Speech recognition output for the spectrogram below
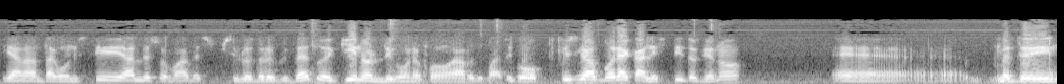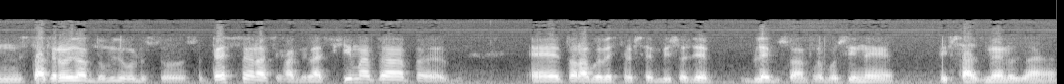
για να ανταγωνιστεί άλλες ομάδες του ψηλότερου επίπεδου. Εκείνο λίγο έχω ερωτηματικό. Φυσικά μπορεί να καλυφθεί το κενό ε, με την σταθερότητα του Μίτογλου στο, στο 4, σε χαμηλά σχήματα. Ε, ε, τώρα που επέστρεψε πίσω και βλέπεις ο άνθρωπος είναι ψασμένος να,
